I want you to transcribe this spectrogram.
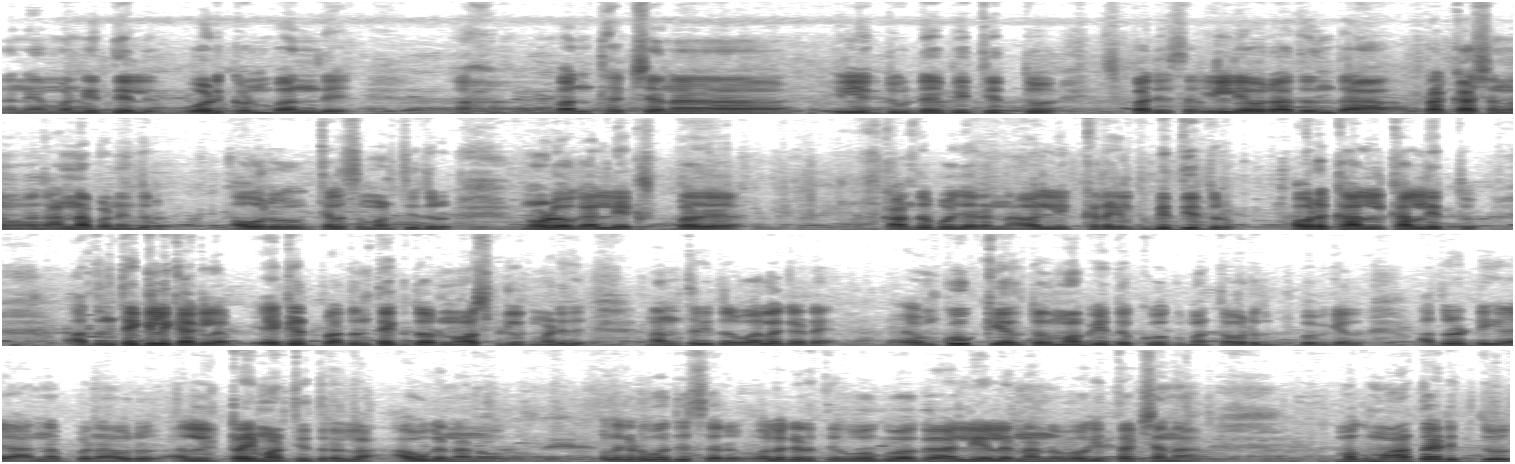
ನನ್ನ ಅಮ್ಮ ನಿದ್ದೆಯಲ್ಲಿ ಓಡಿಕೊಂಡು ಬಂದೆ. ಬಂದ ತಕ್ಷಣ ಇಲ್ಲಿ ದುಡ್ಡು ಬಿತ್ತಿತ್ತು ಪರಿಸ ಇಲ್ಲಿ ಅವರಾದಂಥ ಪ್ರಕಾಶನ ಅನ್ನಪಣ ಇದ್ದರು ಅವರು ಕೆಲಸ ಮಾಡ್ತಿದ್ದರು ನೋಡುವಾಗ ಅಲ್ಲಿ ಎಕ್ಸ್, ಬ ಕಾಂತ ಪೂಜಾರನ್ನು ಅಲ್ಲಿ ಕಡೆಗೆ ಬಿದ್ದಿದ್ದರು ಅವರ ಕಾಲಲ್ಲಿ ಕಲ್ಲಿತ್ತು. ಅದನ್ನು ತೆಗಿಲಿಕ್ಕಾಗಲ್ಲ ಹೇಗೆ ಅದನ್ನು ತೆಗೆದವ್ರನ್ನ ಹಾಸ್ಪಿಟ್ಲಿಗೆ ಮಾಡಿದೆ. ನಂತರ ಇದು ಒಳಗಡೆ ಕೂಗು ಕೇಳ್ತದೆ ಮಗುವಿದ್ದು ಕೂಗು ಮತ್ತು ಅವ್ರದ್ದು ಬಗ್ಗೆ ಅದರೊಟ್ಟಿಗೆ ಅನ್ನಪ್ಪನ ಅವರು ಅಲ್ಲಿ ಟ್ರೈ ಮಾಡ್ತಿದ್ರಲ್ಲ. ಅವಾಗ ನಾನು ಒಳಗಡೆ ಹೋದೆ ಸರ್ ಒಳಗಡೆ ಹೋಗುವಾಗ ಅಲ್ಲಿ ಎಲ್ಲ ನಾನು ಹೋಗಿದ ತಕ್ಷಣ ಮಗು ಮಾತಾಡಿದ್ದು,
